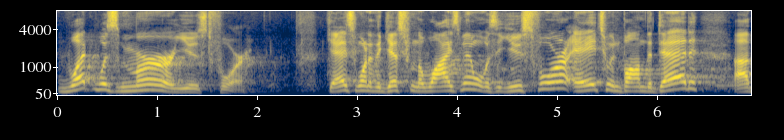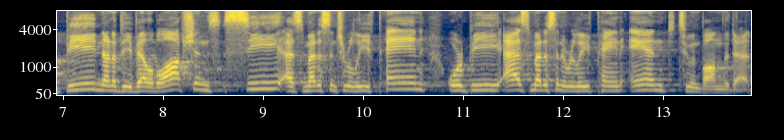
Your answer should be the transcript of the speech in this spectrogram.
What was myrrh used for? Okay, it's one of the gifts from the wise men. What was it used for? A, to embalm the dead. Uh, B, none of the available options. C, as medicine to relieve pain. Or B, as medicine to relieve pain and to embalm the dead.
